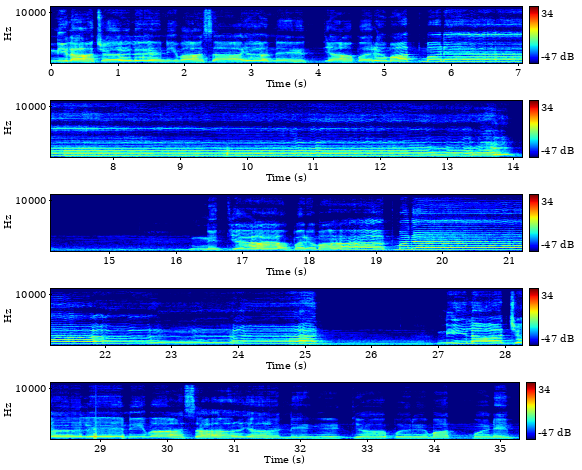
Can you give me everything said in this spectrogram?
नीलाचल निवासाय नित्या परमात्मने। परमात्मने। नीलाचल निवासाय नित्या परमात्मने।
